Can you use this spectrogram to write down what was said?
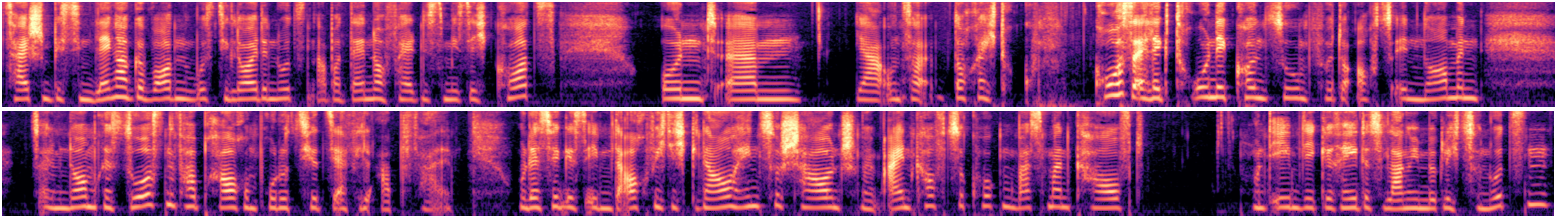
Zeit schon ein bisschen länger geworden, wo es die Leute nutzen, aber dennoch verhältnismäßig kurz. Und ähm, ja, unser doch recht großer Elektronikkonsum führt auch zu enormen zu einem enormen Ressourcenverbrauch und produziert sehr viel Abfall. Und deswegen ist eben da auch wichtig, genau hinzuschauen, schon beim Einkauf zu gucken, was man kauft und eben die Geräte so lange wie möglich zu nutzen.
